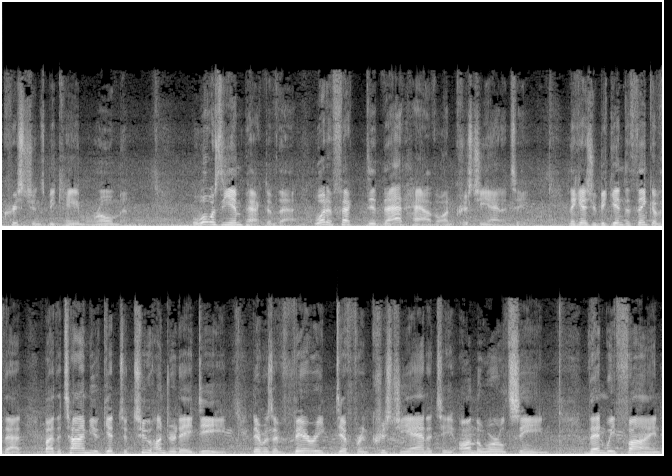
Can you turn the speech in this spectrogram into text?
Christians became Roman. But what was the impact of that? What effect did that have on Christianity? I think as you begin to think of that, by the time you get to 200 AD, there was a very different Christianity on the world scene than we find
